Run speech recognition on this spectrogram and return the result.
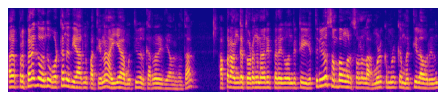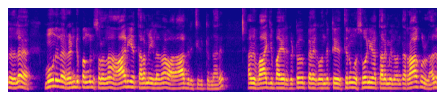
அப்புறம் பிறகு வந்து ஒட்டநதி யாருன்னு பார்த்தீங்கன்னா ஐயா முத்துவேல் கருணாநிதி அவர்கள் தான். அப்புறம் அங்கே தொடங்கினார் பிறகு வந்துட்டு எத்தனையோ சம்பவங்கள் சொல்லலாம். முழுக்க முழுக்க மத்தியில் அவர் இருந்ததில் மூணில் ரெண்டு பங்குன்னு சொல்லலாம். ஆரிய தலைமையில் தான் அவர் ஆதரிச்சுக்கிட்டு இருந்தார். அது வாஜ்பாய் இருக்கட்டும் பிறகு வந்துட்டு திரும்ப சோனியா தலைமையில் வந்த ராகுல் அது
